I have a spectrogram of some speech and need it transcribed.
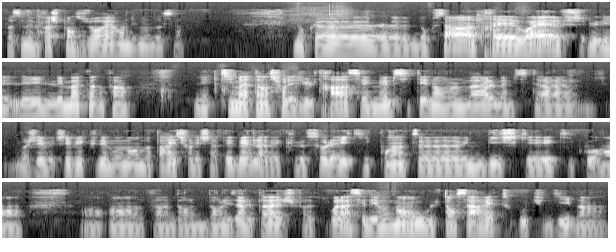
Enfin, c'est même pas, je pense, j'aurais rendu mon dossard. Donc, euh, donc ça, après, ouais, les, les, les matins, enfin, les petits matins sur les ultras, c'est même si t'es dans le mal, même si t'as, moi j'ai vécu des moments, bah pareil sur l'échappée belle avec le soleil qui pointe, euh, une biche qui est qui court en, en, enfin, dans, dans les alpages. Enfin, voilà, c'est des moments où le temps s'arrête, où tu te dis, ben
